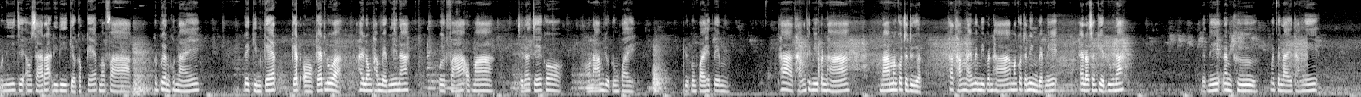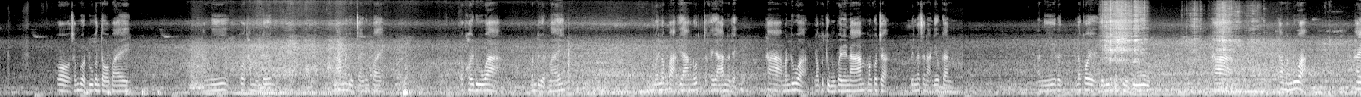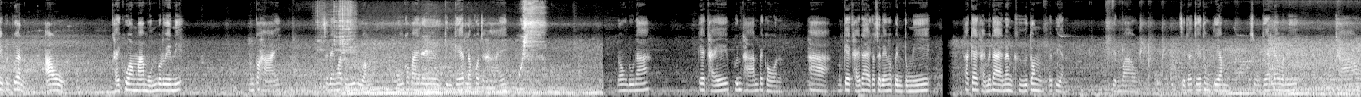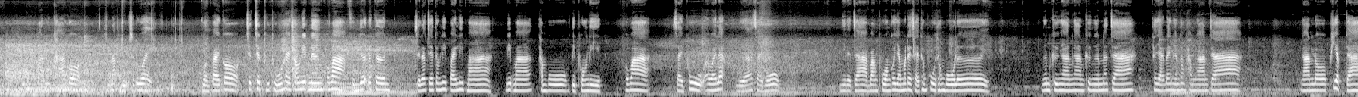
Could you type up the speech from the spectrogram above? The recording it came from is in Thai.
วันนี้เจเอาสาระดีๆ เกี่ยวกับแก๊สมาฝาก เพื่อนๆคนไหน ได้กลินแก๊สแก๊สออกแก๊สรั่ว ให้ลองทำแบบนี้นะ เปิดฝาออกมา เสร็จแล้วเจ๊ก็เอาน้ำหยดลงไป หยดลงไปให้เต็ม ถ้าถังที่มีปัญหา น้ำมันก็จะเดือด ถ้าถังไหนไม่มีปัญหามันก็จะนิ่งแบบนี้ ให้เราสังเกตดูนะ แบบนี้นั่นคือไม่เป็นไรถังนี้ ก็สำรวจดูกันต่อไปทางนี้ก็ทำเหมือนเดิม น้ำมาหยดใจลงไป แล้วคอยดูว่ามันเดือดไหมเหมือนเราปะยางรถจักรยานนั่นแหละ ถ้ามันรั่วเราไปจุ่มลงไปในน้ำมันก็จะเป็นลักษณะเดียวกัน อันนี้แล้วแล้วก็อย่าลืมสังเกตดู ถ้าถ้ามันรั่วให้เพื่อนๆเอาไขควงมาหมุนบริเวณนี้ มันก็หาย แสดงว่าตรงนี้หลวมหมุนเข้าไปเลยกินแก๊สแล้วก็จะหาย ลองดูนะ แก้ไขพื้นฐานไปก่อน ถ้ามันแก้ไขได้ก็แสดงว่าเป็นตรงนี้ ถ้าแก้ไขไม่ได้นั่นคือต้องไปเปลี่ยน เปลี่ยนวาล์วเสร็จแล้วเจ๊ต้องเตรียมไปส่งแก๊สแล้ววันนี้เช้าบ้านลูกค้าก็สุนัขดุซะด้วย ก่อนไปก็เช็ดเช็ดถูถูๆให้เขานิดนึง เพราะว่าฝุ่นเยอะเหลือเกิน เสร็จแล้วเจ๊ต้องรีบไปรีบมา รีบมาทำโบติดพวงดีด เพราะว่าใส่ผู้เอาไว้แล้วเหลือใส่โบ นี่แหละจ้าบางพวงก็ยังไม่ได้ใส่ทั้งผู้ทั้งโบเลย เงินคืองานงานคือเงินนะจ๊ะถ้าอยากได้เงินต้องทำงานจ้า งานรอเพียบจ้า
